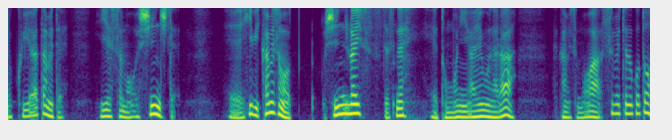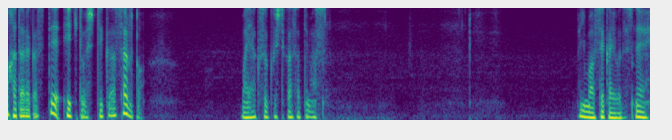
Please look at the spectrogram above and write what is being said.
を悔い改めてイエス様を信じて、え、日々神様を信頼しつつですね、え、共に歩むなら神様は全てのことを働かせて益としてくださると、まあ、約束してくださっています。今世界はですね、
